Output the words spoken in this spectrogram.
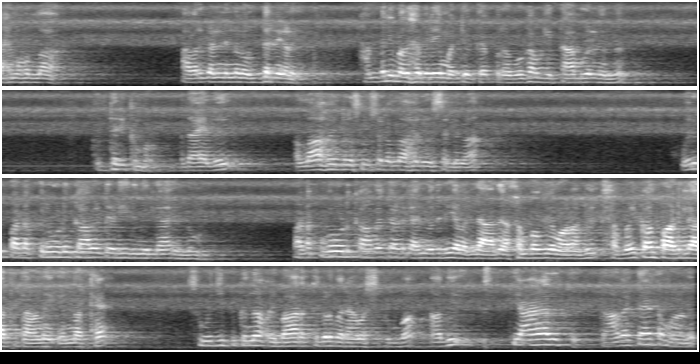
റഹമുല്ല അവർകളിൽ നിന്നുള്ള ഉദ്ധരണികളിൽ ഹംബലി മധബിലെയും മറ്റൊക്കെ പ്രമുഖ കിതാബുകളിൽ നിന്ന് ഉദ്ധരിക്കുമ്പോൾ അതായത് അള്ളാഹുവിന്റെ റസൂൽ സല്ലാഹു അലൈഹി വസ്ലമ ഒരു പടപ്പിനോടും കാവൽ തേടിയിരുന്നില്ല എന്നും പടപ്പിനോട് കാവൽ തേടൽ അനുവദനീയമല്ല. അത് അസംഭവ്യമാണ്. അത് സംഭവിക്കാൻ പാടില്ലാത്തതാണ് എന്നൊക്കെ സൂചിപ്പിക്കുന്ന ഇബാറത്തുകൾ പരാമർശിക്കുമ്പോൾ അത് ഇസ്ത്യാനത്ത് കാവൽത്തേട്ടമാണ്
